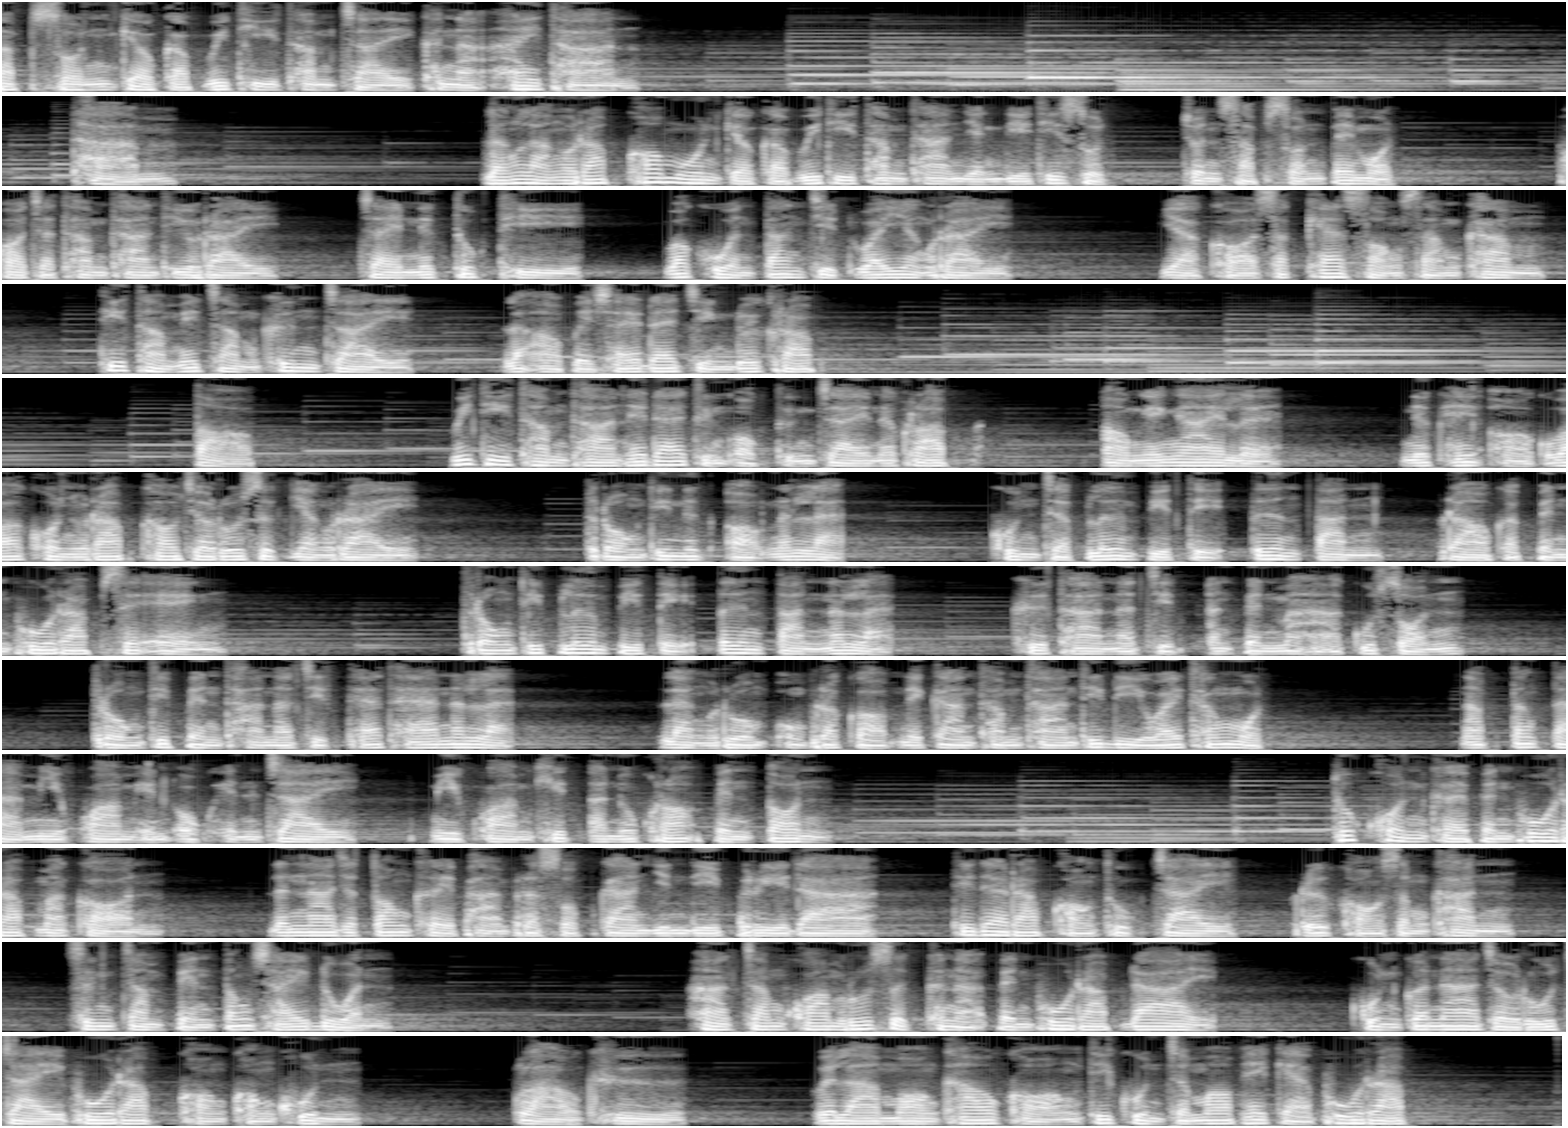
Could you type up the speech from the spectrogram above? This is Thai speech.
สับสนเกี่ยวกับวิธีทำใจขณะให้ทาน ถาม หลังๆรับข้อมูลเกี่ยวกับวิธีทำทานอย่างดีที่สุด จนสับสนไปหมด พอจะทำทานทีไร ใจนึกทุกทีว่าควรตั้งจิตไว้อย่างไร อยากขอสักแค่สองสามคำที่ทำให้จำขึ้นใจ และเอาไปใช้ได้จริงด้วยครับ ตอบ วิธีทำทานให้ได้ถึงอกถึงใจนะครับ เอาง่าย ๆเลย นึกให้ออกว่าคนรับเขาจะรู้สึกอย่างไร ตรงที่นึกออกนั่นแหละ คุณจะปลื้มปิติตื้นตันราวกับเป็นผู้รับเสียเอง ตรงที่ปลื้มปิติตื้นตันนั่นแหละ คือทานจิตอันเป็นมหากุศล ตรงที่เป็นทานจิตแท้ๆนั่นแหละ แหล่งรวมองค์ประกอบในการทำทานที่ดีไว้ทั้งหมด นับตั้งแต่มีความเห็นอกเห็นใจ มีความคิดอนุเคราะห์เป็นต้น ทุกคนเคยเป็นผู้รับมาก่อน และน่าจะต้องเคยผ่านประสบการณ์ยินดีปรีดาที่ได้รับของถูกใจหรือของสำคัญ ซึ่งจำเป็นต้องใช้ด่วน หากจำความรู้สึกขณะเป็นผู้รับได้ คุณก็น่าจะรู้ใจผู้รับของของคุณ กล่าวคือ เวลามองเข้าของที่คุณจะมอบให้แก่ผู้รับ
